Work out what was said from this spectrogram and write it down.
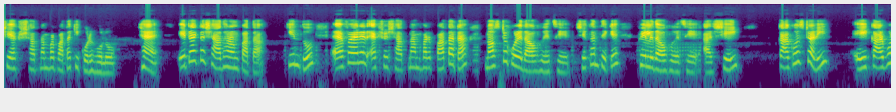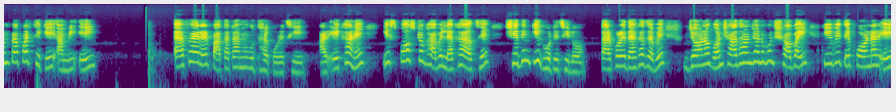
সে একশো সাত নম্বর পাতা কি করে হলো? হ্যাঁ এটা একটা সাধারণ পাতা। কিন্তু এর একশো সাত নাম্বার পাতাটা নষ্ট করে দেওয়া হয়েছে। সেখান থেকে ফেলে দেওয়া হয়েছে। আর সেই কাগজটারই, এই কার্বন পেপার থেকেই আমি এই এফআইআর এর পাতাটা আমি উদ্ধার করেছি। আর এখানে স্পষ্টভাবে লেখা আছে, সেদিন কি ঘটেছিল। তারপরে দেখা যাবে, জনগণ, সাধারণ জনগণ সবাই টিভিতে পর্নার এই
